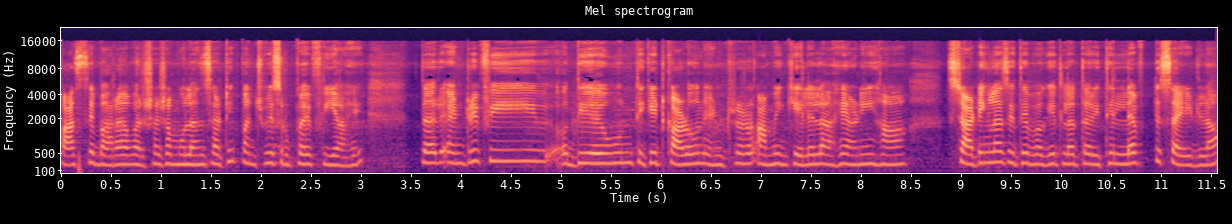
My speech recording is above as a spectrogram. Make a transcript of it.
पाच ते बारा वर्षाच्या मुलांसाठी पंचवीस रुपये फी आहे. तर एंट्री फी देऊन तिकीट काढून एंटर आम्ही केलेलं आहे आणि हा स्टार्टिंगलाच इथे बघितलं तर इथे लेफ्ट साईडला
